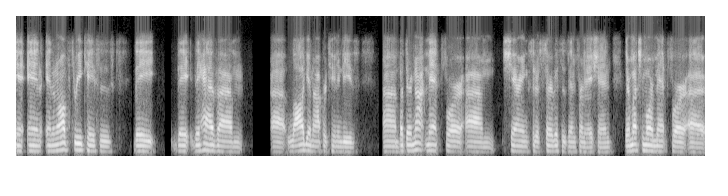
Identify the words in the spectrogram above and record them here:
and and, and in all three cases they they they have um, uh, login opportunities um, but they're not meant for um, sharing sort of services information. They're much more meant for uh,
